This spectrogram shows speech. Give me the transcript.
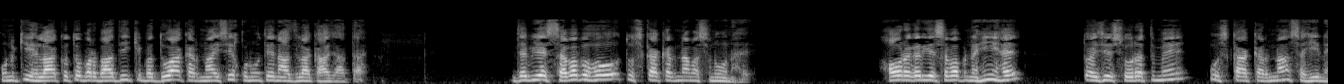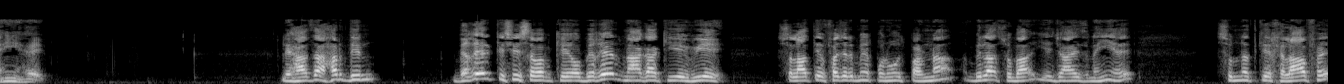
ان کی ہلاکت و بربادی کی بدعا کرنا، اسے قنوت نازلہ کہا جاتا ہے۔ جب یہ سبب ہو تو اس کا کرنا مصنون ہے۔ اور اگر یہ سبب نہیں ہے تو ایسی صورت میں اس کا کرنا صحیح نہیں ہے۔ لہذا ہر دن بغیر کسی سبب کے اور بغیر ناگا کیے ہوئے سلاط فجر میں قنوت پڑھنا بلا صبح یہ جائز نہیں ہے۔ سنت کے خلاف ہے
